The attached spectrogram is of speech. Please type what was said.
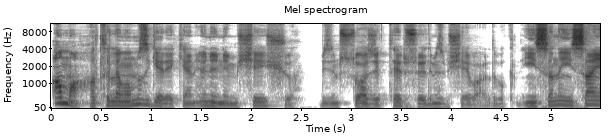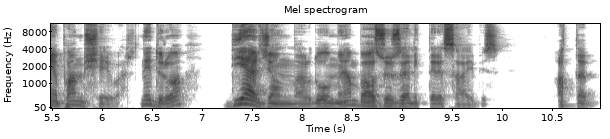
Ama hatırlamamız gereken en önemli şey şu. Bizim stoacılıkta hep söylediğimiz bir şey vardı. Bakın insanı insan yapan bir şey var. Nedir o? Diğer canlılarda olmayan bazı özelliklere sahibiz. Hatta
